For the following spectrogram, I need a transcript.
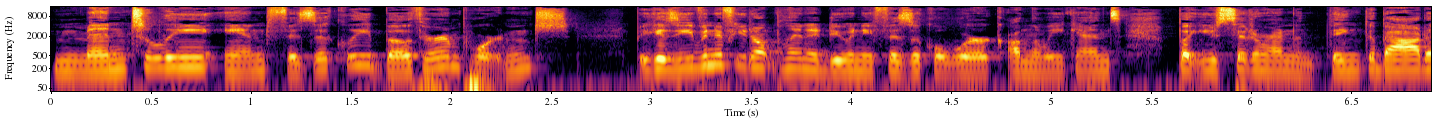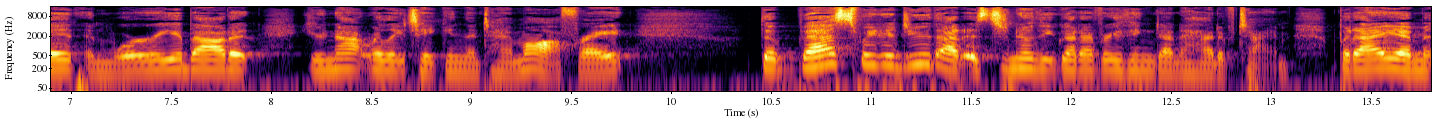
mentally and physically, both are important. Because even if you don't plan to do any physical work on the weekends, but you sit around and think about it and worry about it, you're not really taking the time off, right? The best way to do that is to know that you got everything done ahead of time. But I am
